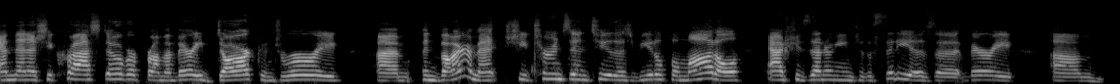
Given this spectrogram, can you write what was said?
And then as she crossed over from a very dark and dreary um, environment she turns into this beautiful model as she's entering into the city as a very um,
